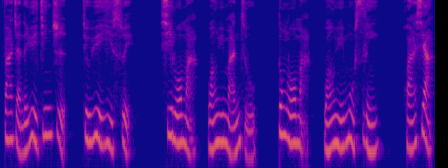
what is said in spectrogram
发展的越精致，就越易碎。西罗马。亡于蛮族，东罗马亡于穆斯林，华夏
